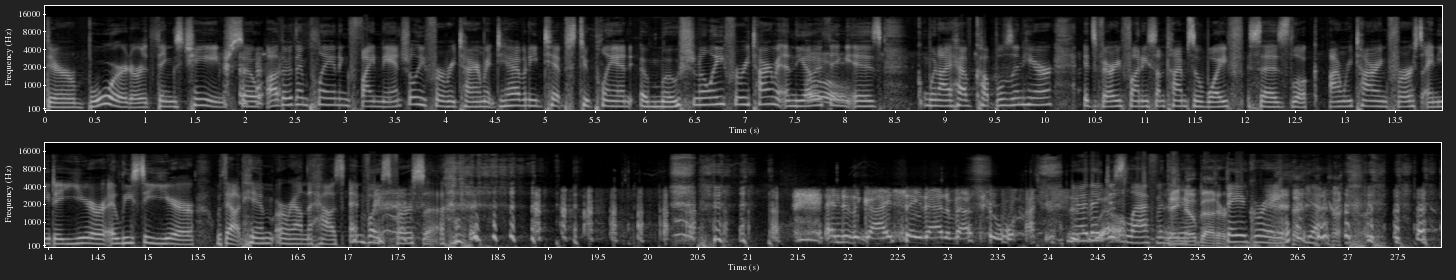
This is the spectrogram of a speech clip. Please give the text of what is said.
they're bored or things change so other than planning financially for retirement do you have any tips to plan emotionally for retirement and the other thing Oh. is when i have couples in here it's very funny sometimes the wife says look i'm retiring first i need a year at least a year without him around the house and vice versa And do the guys say that about their wives? no as they well? just laugh and They know better. they agree yeah Well,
